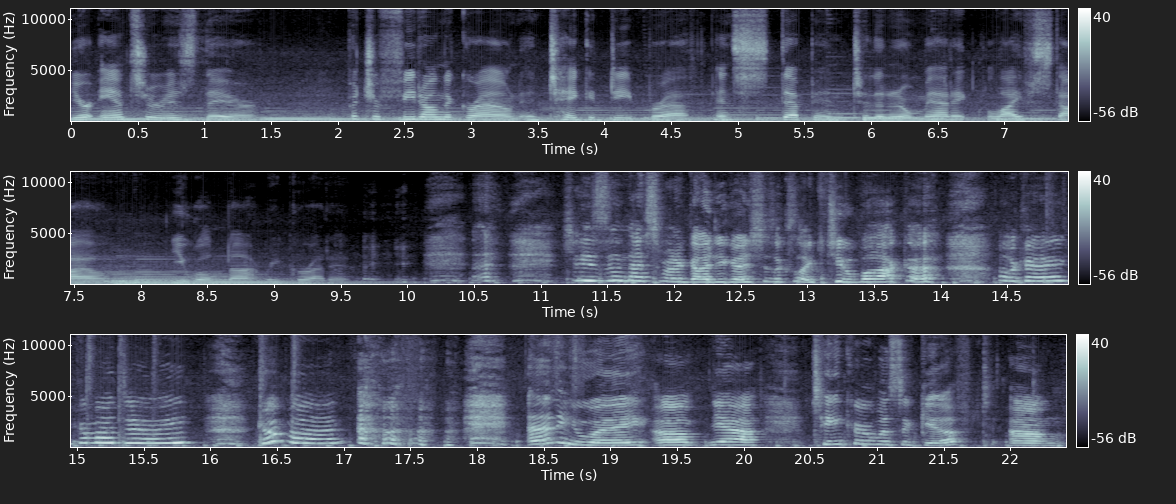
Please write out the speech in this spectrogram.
Your answer is there. Put your feet on the ground and take a deep breath and step into the nomadic lifestyle. You will not regret it. She's in, I swear to God, you guys, she looks like Chewbacca. Okay, come on, Dewey. Come on. anyway, um, yeah, Tinker was a gift. Um,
